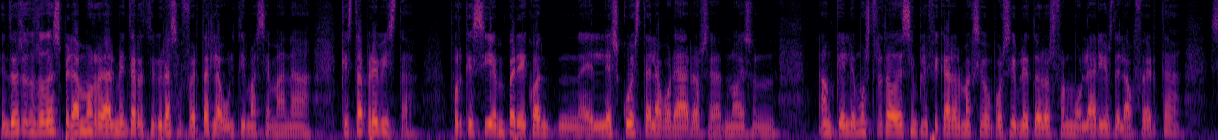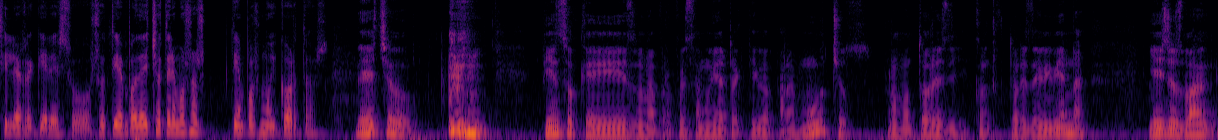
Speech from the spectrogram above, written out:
Entonces nosotros esperamos realmente recibir las ofertas la última semana que está prevista, porque siempre les cuesta elaborar, o sea, no es un... Aunque le hemos tratado de simplificar al máximo posible todos los formularios de la oferta, si le requiere su, su tiempo. De hecho, tenemos unos tiempos muy cortos. De hecho, pienso que es una propuesta muy atractiva para muchos promotores y constructores de vivienda y ellos van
